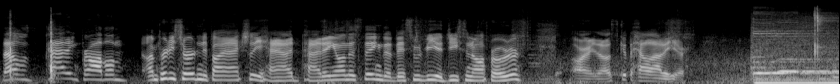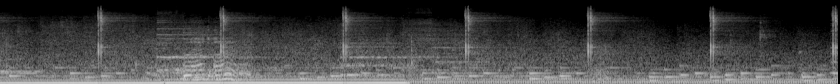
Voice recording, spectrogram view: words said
That was padding problem. I'm pretty certain if I actually had padding on this thing that this would be a decent off-roader. All right, now let's get the hell out of here. Normally Thank you.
